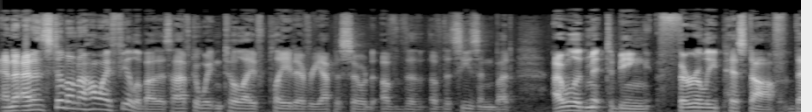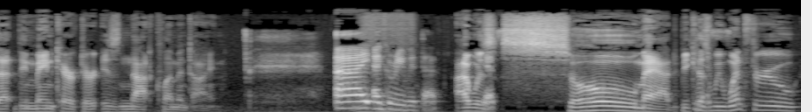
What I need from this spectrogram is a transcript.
and, and I still don't know how I feel about this. I have to wait until I've played every episode of the of the season. But I will admit to being thoroughly pissed off that the main character is not Clementine. I agree with that. I was Yes. so mad because Yes. we went through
